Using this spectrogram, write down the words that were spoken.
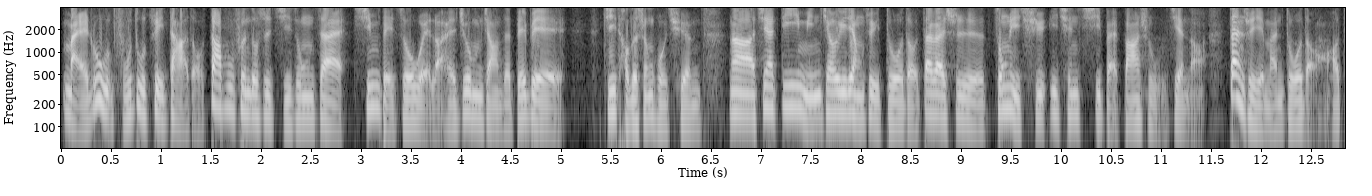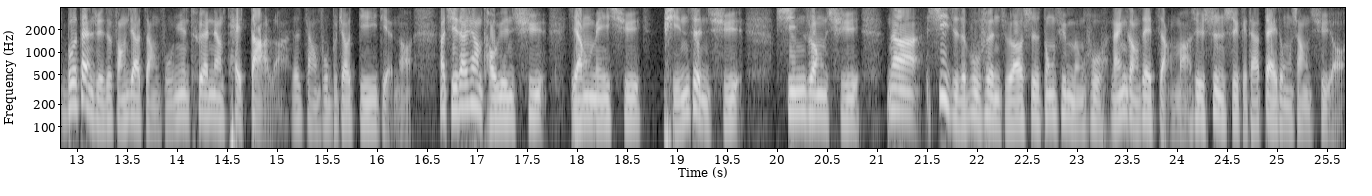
买入幅度最大的，大部分都是集中在新北周围了，也就我们讲的北北。基桃的生活圈，那现在第一名交易量最多的大概是中立区一千七百八十五件啊，淡水也蛮多的啊，不过淡水的房价涨幅因为推案量太大了，那涨幅比较低一点呢。那其他像桃园区、杨梅区、平镇区、新庄区，那汐止的部分主要是东区门户、南港在涨嘛，所以顺势给它带动上去哦。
